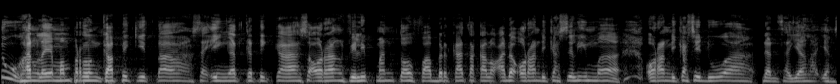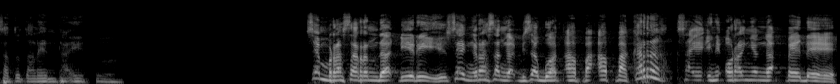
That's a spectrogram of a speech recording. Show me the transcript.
Tuhanlah yang memperlengkapi kita. Saya ingat ketika seorang Philip Mantova berkata kalau ada orang dikasih lima, orang dikasih dua, dan sayalah yang satu talenta itu. Saya merasa rendah diri, saya ngerasa nggak bisa buat apa-apa karena saya ini orang yang nggak pede.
